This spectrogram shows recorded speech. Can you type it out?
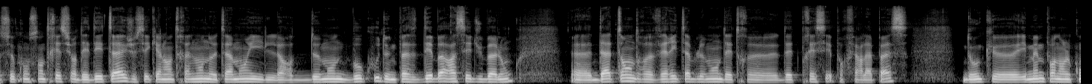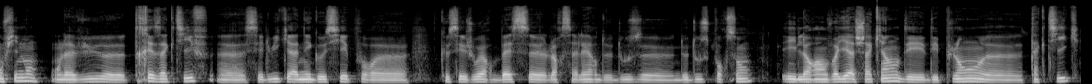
se concentrer sur des détails. Je sais qu'à l'entraînement notamment, il leur demande beaucoup de ne pas se débarrasser du ballon, d'attendre véritablement d'être pressé pour faire la passe. Donc, et même pendant le confinement, on l'a vu très actif. c'est lui qui a négocié pour que ces joueurs baissent leur salaire de 12, de 12%. Et il leur a envoyé à chacun des, plans euh, tactiques,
